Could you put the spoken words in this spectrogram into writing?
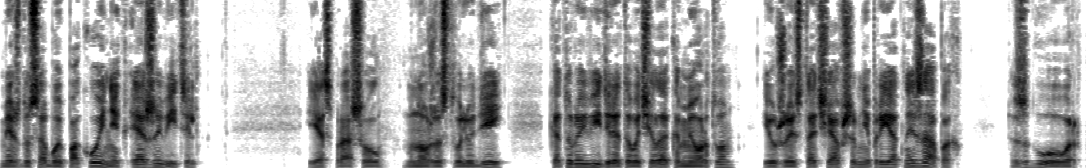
между собой покойник и оживитель? Я спрашивал множество людей, которые видели этого человека мертвым и уже источавшим неприятный запах. «Сговор»,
